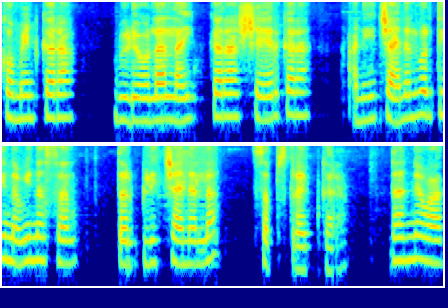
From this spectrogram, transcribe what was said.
कमेंट करा. व्हिडिओला लाईक करा शेअर करा आणि चॅनलवरती नवीन असाल तर प्लीज चॅनलला सबस्क्राईब करा. धन्यवाद.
